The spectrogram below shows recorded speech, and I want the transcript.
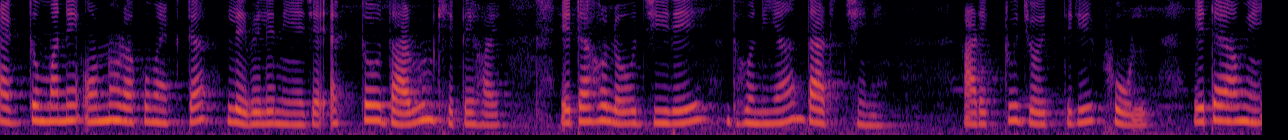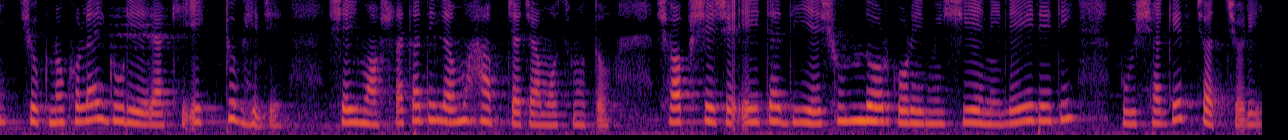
একদম মানে অন্য রকম একটা লেভেলে নিয়ে যায়, এত দারুণ খেতে হয়। এটা হলো জিরে, ধনিয়া, দারচিনি আর একটু জৈত্রীর ফুল। এটা আমি শুকনো খোলায় গুঁড়িয়ে রাখি, একটু ভেজে। সেই মশলাটা দিলাম হাফ চা চামচ মতো। সব শেষে এইটা দিয়ে সুন্দর করে মিশিয়ে নিলেই রেডি পুঁই শাকের চচ্চড়ি।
